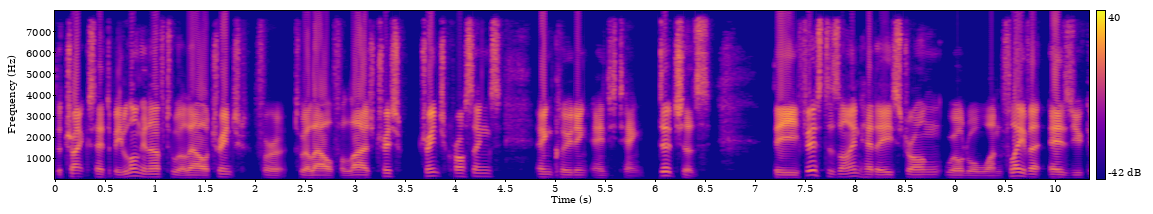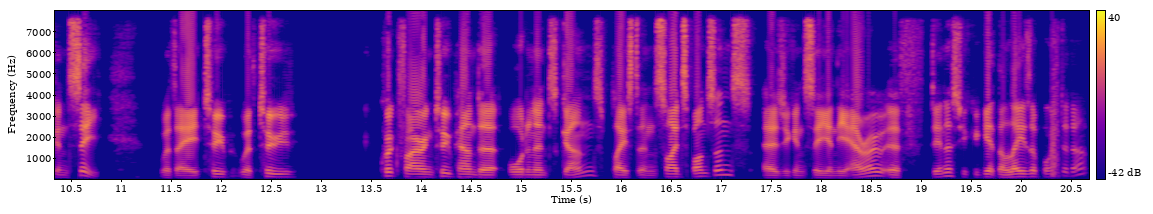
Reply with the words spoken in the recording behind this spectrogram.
The tracks had to be long enough to allow trench for to allow for large trench, trench crossings, including anti-tank ditches. The first design had a strong World War One flavor, as you can see, with a two with two quick-firing two-pounder ordnance guns placed in side sponsons, as you can see in the arrow. If Dennis, you could get the laser pointed up,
